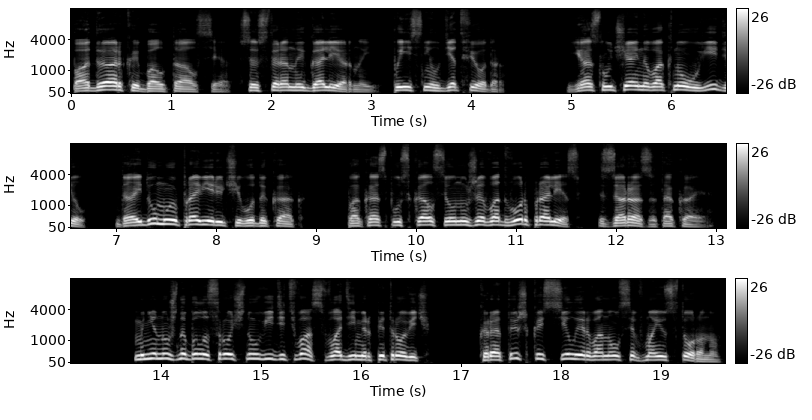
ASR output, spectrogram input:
«Подаркой болтался, со стороны галерной», — пояснил дед Федор. «Я случайно в окно увидел, да и думаю, проверю чего да как. Пока спускался, он уже во двор пролез, зараза такая. Мне нужно было срочно увидеть вас, Владимир Петрович. Коротышка с силой рванулся в мою сторону.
